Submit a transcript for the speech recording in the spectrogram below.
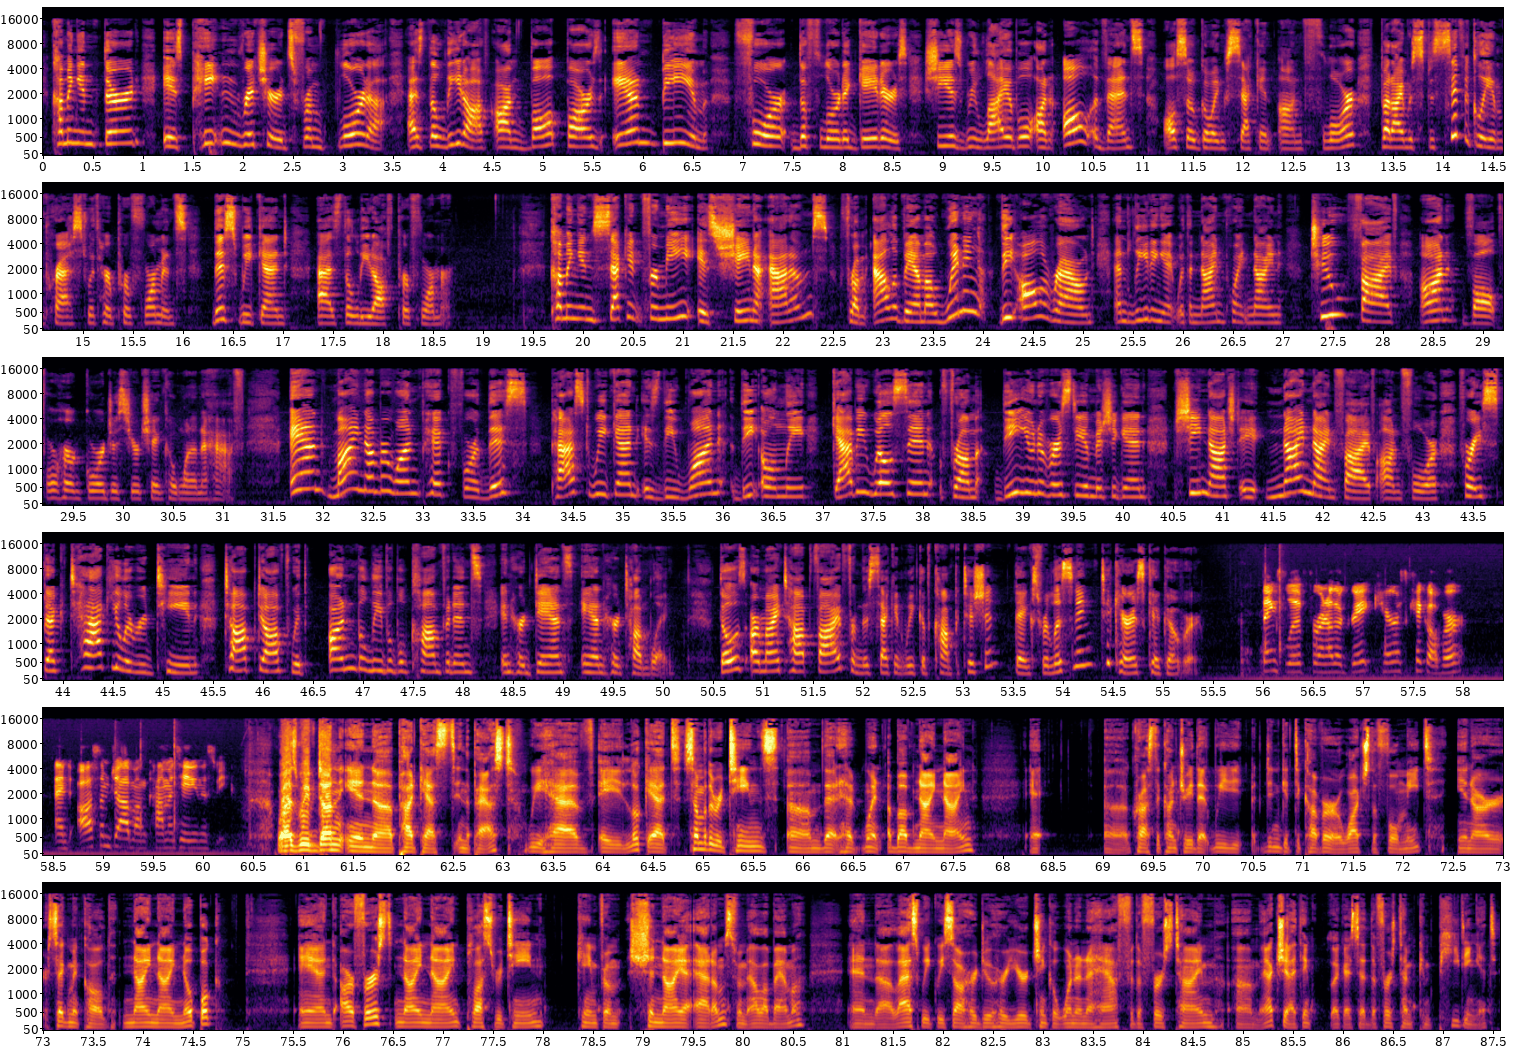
Coming in third is Peyton Richards from Florida as the leadoff on vault, bars, and beam for the Florida Gators. She is reliable on all events, also going second on floor, but I was specifically impressed with her performance this weekend as the leadoff performer. Coming in second for me is Shania Adams from Alabama, winning the all around and leading it with a 9.925 on vault for her gorgeous Yurchenko one and a half. And my number one pick for this past weekend is the one, the only Gabby Wilson from the University of Michigan. She notched a 995 on floor for a spectacular routine, topped off with unbelievable confidence in her dance and her tumbling. Those are my top five from the second week of competition. Thanks for listening to Karas Kickover. Thanks, Liv, for another great Karas Kickover and awesome job on commentating this week. Well, as we've done in uh, podcasts in the past, we have a look at some of the routines um, that have went above nine nine uh, across the country that we didn't get to cover or watch the full meet in our segment called Nine Nine Notebook. And our first nine nine plus routine came from Shania Adams from Alabama. And uh, last week we saw her do her Yurchenko one and a half for the first time. Um, actually, I think, like I said, the first time competing it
